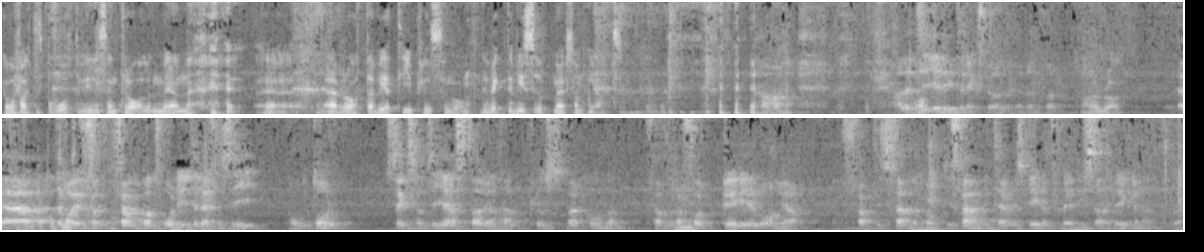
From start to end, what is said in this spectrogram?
jag var faktiskt på återvinningscentralen med en eh, R8 V10 Plus en gång. Det väckte viss uppmärksamhet. Ja. Det är 10 liter extra nu än. Ja, det är bra. Eh, det var ju till 5,2 liter FSI-motor. 610 hästar i den här plusversionen. 540 Mm. i den vanliga. Faktiskt 585 i tävlingsbilen för det är vissa reglement där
